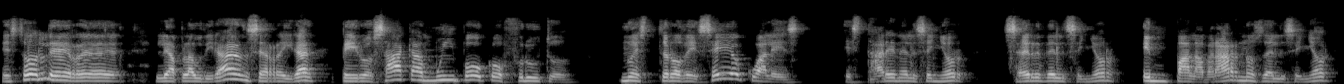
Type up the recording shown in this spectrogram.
estos le, le aplaudirán, se reirán, pero saca muy poco fruto. Nuestro deseo cuál es? Estar en el Señor, ser del Señor, empalabrarnos del Señor,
